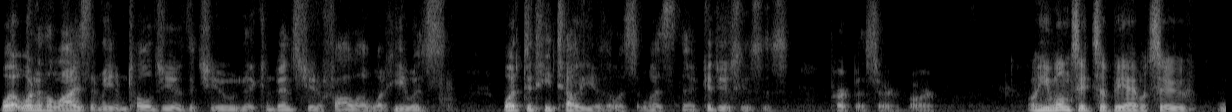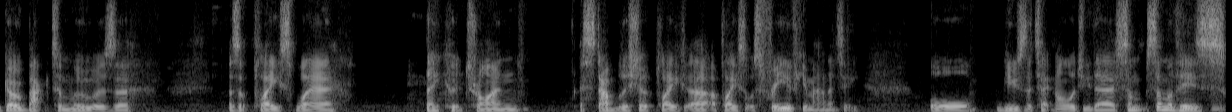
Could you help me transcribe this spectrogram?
what What are the lies that Meadham told you that you that convinced you to follow what he was? What did he tell you that was was the Caduceus's purpose or or Well, he wanted to be able to go back to Mu as a as a place where they could try and establish a place uh, a place that was free of humanity, or use the technology there. Some some of his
